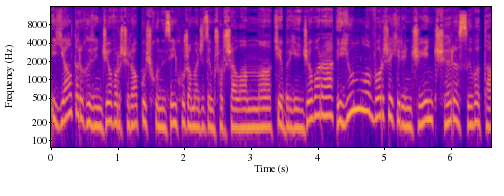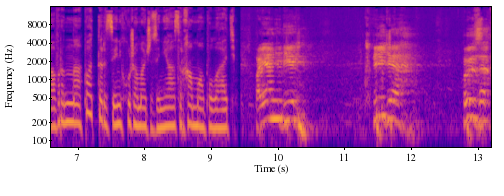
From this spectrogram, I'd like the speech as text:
ялтар хызенже варшыра пучхунызен хужамачызем шыршаланна. Тебіргенже вара, юнлы варша херенчен чыры сывы таврынна паттырзен хужамачызене азырхама булать. Паяны бир, пиде, пызык,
